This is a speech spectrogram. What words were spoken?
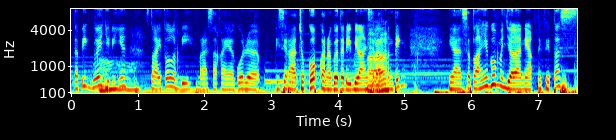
tapi gue jadinya Oh. setelah itu lebih merasa kayak gue udah istirahat cukup karena gue tadi bilang istirahat Ah. penting ya setelahnya gue menjalani aktivitas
